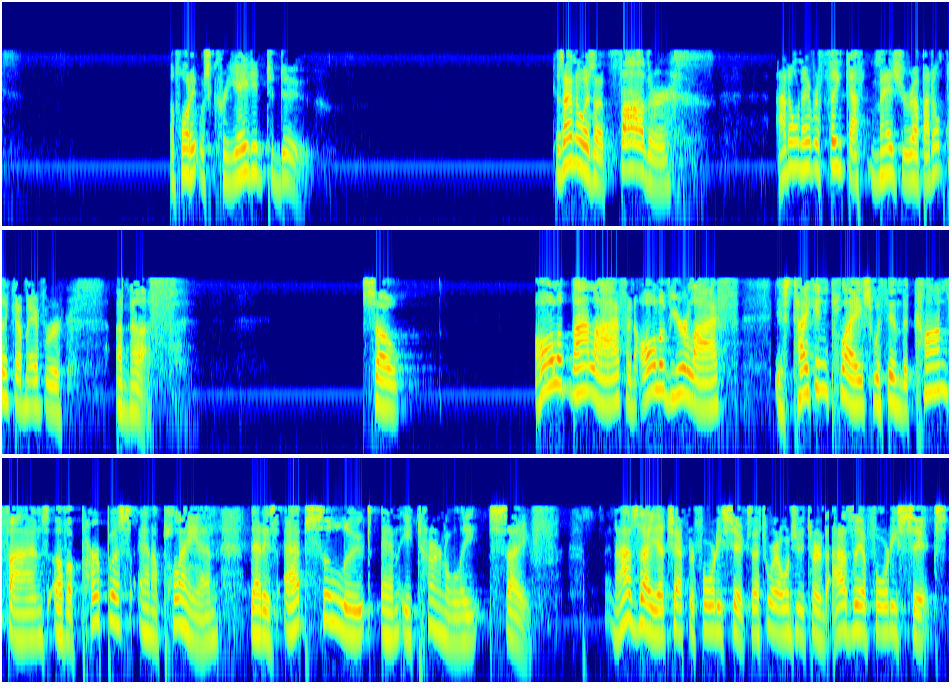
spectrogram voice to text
of what it was created to do. Because I know as a father, I don't ever think I measure up. I don't think I'm ever enough. So, all of my life and all of your life is taking place within the confines of a purpose and a plan that is absolute and eternally safe. In Isaiah chapter 46, that's where I want you to turn to Isaiah 46.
